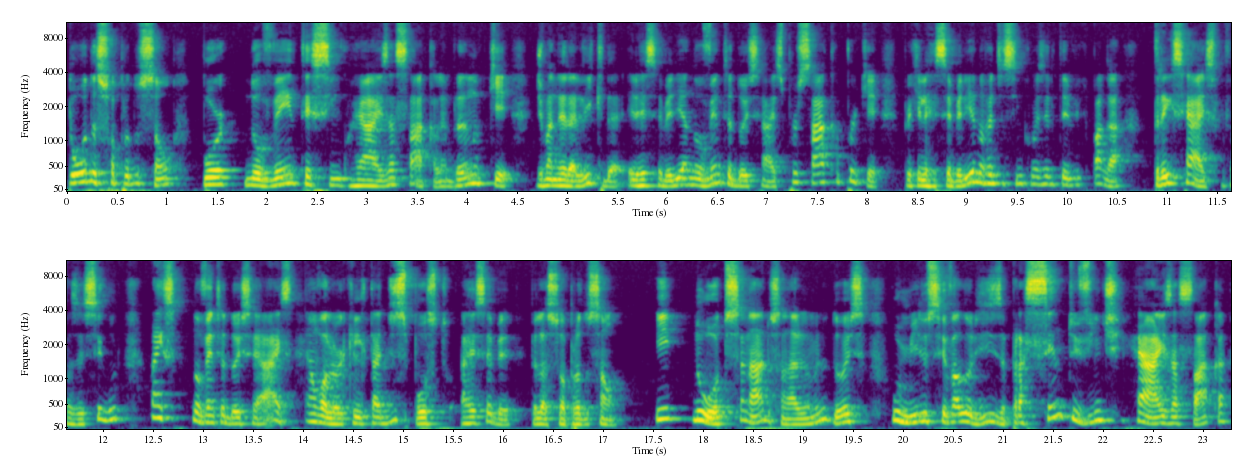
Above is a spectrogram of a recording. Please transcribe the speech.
toda a sua produção por R$ 95,00 a saca. Lembrando que, de maneira líquida, ele receberia R$ 92,00 por saca. Por quê? Porque ele receberia R$ 95,00, mas ele teve que pagar R$ 3,00 para fazer seguro, mas R$ 92,00 é um valor que ele está disposto a receber pela sua produção. E no outro cenário, cenário número 2, o milho se valoriza para 120 reais a saca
